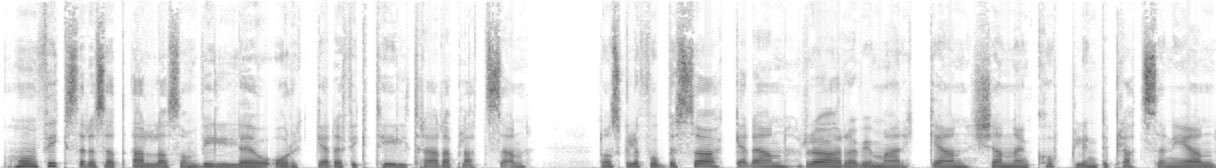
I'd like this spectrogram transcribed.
Hon fixade så att alla som ville och orkade fick tillträda platsen. De skulle få besöka den, röra vid marken, känna en koppling till platsen igen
